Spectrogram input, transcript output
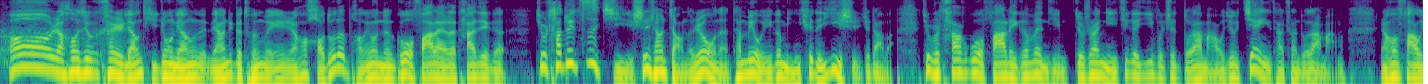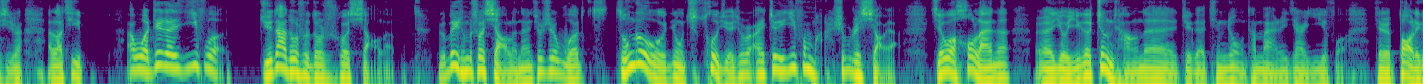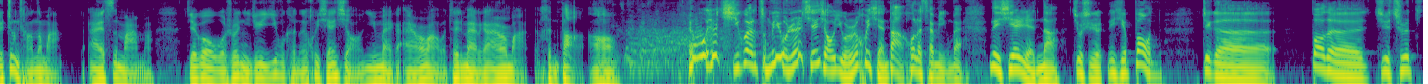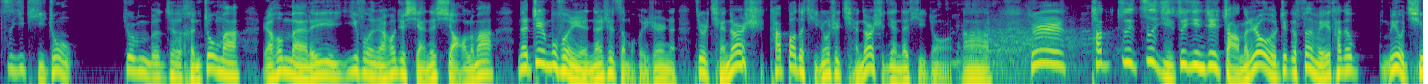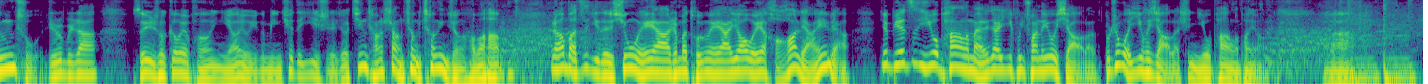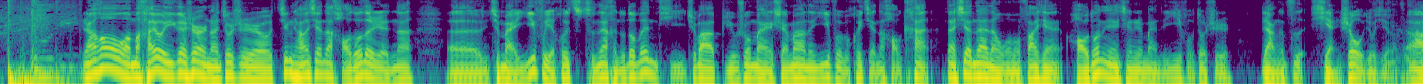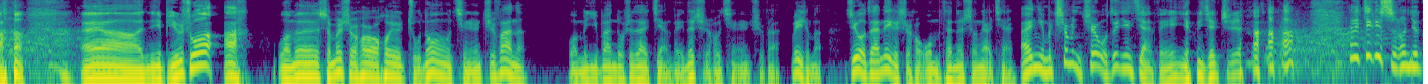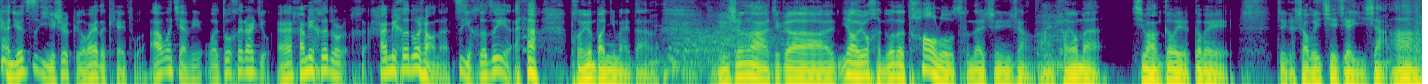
哦，然后就开始量体重，量量这个臀围，然后好多的朋友呢给我发来了他这个，就是他对自己身上长的肉呢，他没有一个明确的意识，知道吧？就是他给我发了一个问题，就是说你这个衣服是多大码，我就建议他穿多大码嘛。然后发过去说，老 T 啊，我这个衣服绝大多数都是说小了，为什么说小了呢？就是我总给我这种错觉，就是哎，这个衣服码是不是小呀？结果后来呢，呃，有一个正常的这个听众，他买了一件衣服，就是报了一个正常的码。S 码嘛，结果我说你这个衣服可能会显小，你买个 L 码吧。他就买了个 L 码，很大啊。哎，我就奇怪了，怎么有人显小，有人会显大？后来才明白，那些人呢，就是那些报这个报的，就是自己体重就这个很重吗？然后买了衣服，然后就显得小了吗？那这部分人呢是怎么回事呢？就是前段时他报的体重是前段时间的体重啊，就是他最自己最近这长的肉，这个氛围他都。没有清楚，知不知道？所以说，各位朋友，你要有一个明确的意识，就经常上秤称一称，好不好？然后把自己的胸围啊、什么臀围啊、腰围好好量一量，就别自己又胖了，买了件衣服穿的又小了。不是我衣服小了，是你又胖了，朋友，好吧？然后我们还有一个事儿呢，就是经常现在好多的人呢，呃，去买衣服也会存在很多的问题，是吧？比如说买什么样的衣服会显得好看？但现在呢，我们发现好多年轻人买的衣服都是。两个字显瘦就行啊！哎呀，你比如说啊，我们什么时候会主动请人吃饭呢？我们一般都是在减肥的时候请人吃饭。为什么？只有在那个时候，我们才能省点钱。哎，你们吃吗？你吃，我最近减肥，你们先吃。哎，这个时候你就感觉自己是格外的开脱啊！我减肥，我多喝点酒。哎，还没喝多，还没喝多少呢，自己喝醉了，朋友帮你买单了。人生啊，这个要有很多的套路存在身上啊，朋友们。希望各位各位，这个稍微借鉴一下啊。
